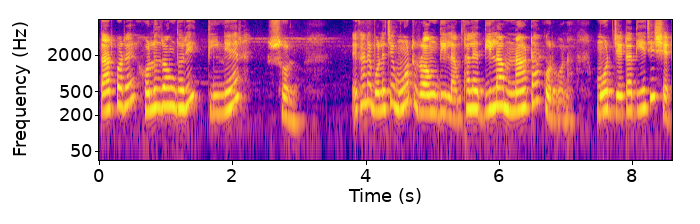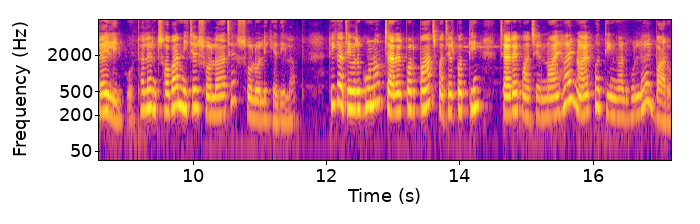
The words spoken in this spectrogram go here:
তারপরে হলুদ রং ধরি, তিনের ষোলো। এখানে বলেছে মোট রং দিলাম। তাহলে দিলাম নাটা করব না। মোট যেটা দিয়েছি সেটাই লিখব। তাহলে সবার নিচে ষোলো আছে, ষোলো লিখে দিলাম। ঠিক আছে? এবারে গুণো চারের পর পাঁচ, পাঁচের পর তিন, চারে পাঁচের নয় হয়, নয়ের পর তিন গাঁট গুনলে হয় বারো।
